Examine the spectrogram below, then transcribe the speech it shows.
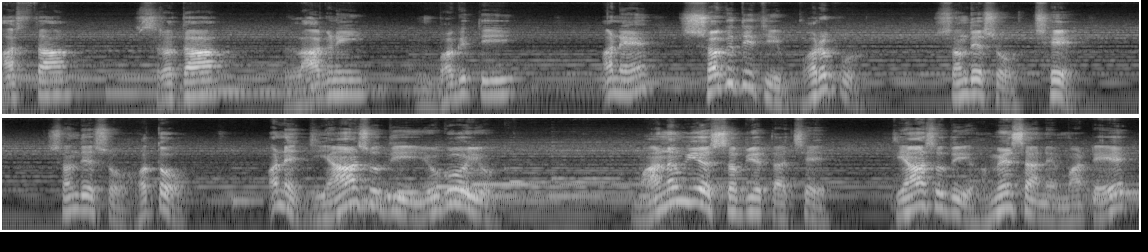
આસ્થા, શ્રદ્ધા, લાગણી, ભક્તિ અને શક્તિથી ભરપૂર સંદેશો છે. સંદેશો હતો અને જ્યાં સુધી યુગો યુગ માનવીય સભ્યતા છે ત્યાં સુધી હંમેશાને માટે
